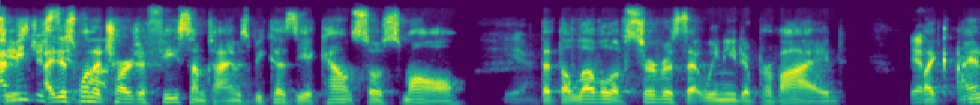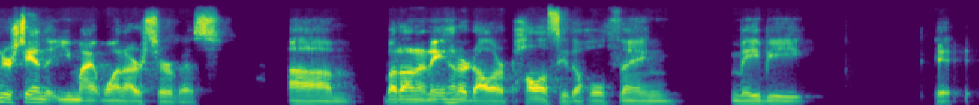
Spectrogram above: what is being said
Agencies. I just want to charge a fee sometimes because the account's so small yeah. that the level of service that we need to provide, Yep. like I understand that you might want our service, um, but on an $800 policy, the whole thing maybe it,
